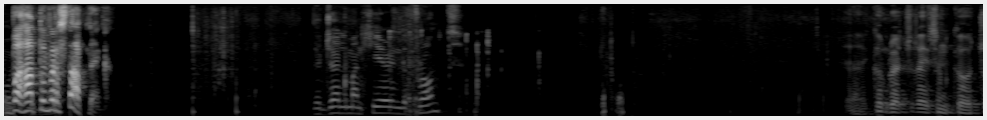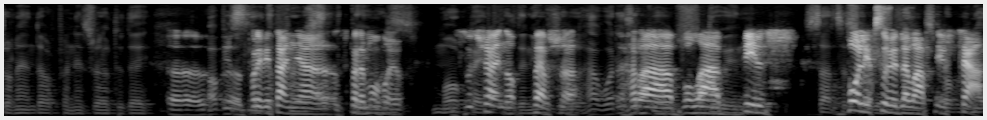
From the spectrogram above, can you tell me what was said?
багатоверстатник. The gentleman here in the front. Congratulations, coach, on Endorf and Israel today. Е, е, Привітання з перемогою. Звичайно, перша гра була більш болісною для вас, ніж ця.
